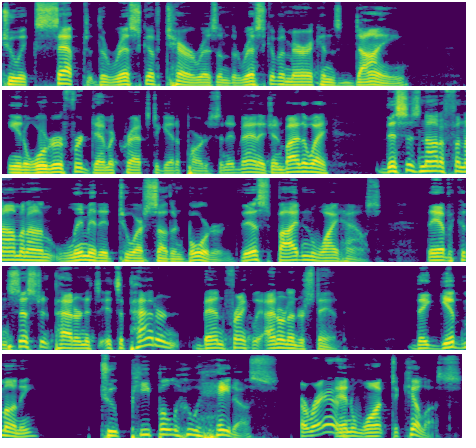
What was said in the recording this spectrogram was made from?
to accept the risk of terrorism, the risk of Americans dying, in order for Democrats to get a partisan advantage. And by the way, this is not a phenomenon limited to our southern border. This Biden White House, they have a consistent pattern. It's, it's a pattern, Ben, frankly, I don't understand. They give money to people who hate us Iran. and want to kill us.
